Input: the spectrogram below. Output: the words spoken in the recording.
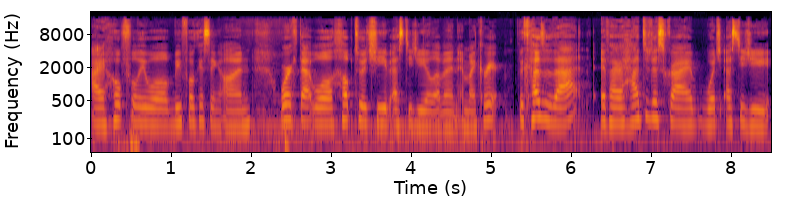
I hopefully will be focusing on work that will help to achieve SDG 11 in my career. Because of that, if I had to describe which SDG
